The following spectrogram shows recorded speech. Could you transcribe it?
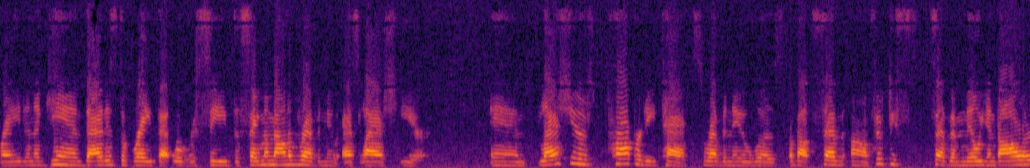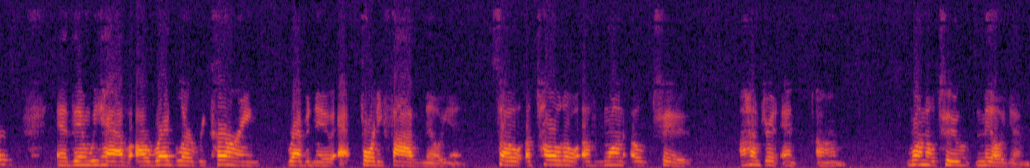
rate, and again, that is the rate that will receive the same amount of revenue as last year. And last year's property tax revenue was about seven, uh, $57 million. And then we have our regular recurring revenue at 45 million. So a total of 102, 100 and um, 102 million,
